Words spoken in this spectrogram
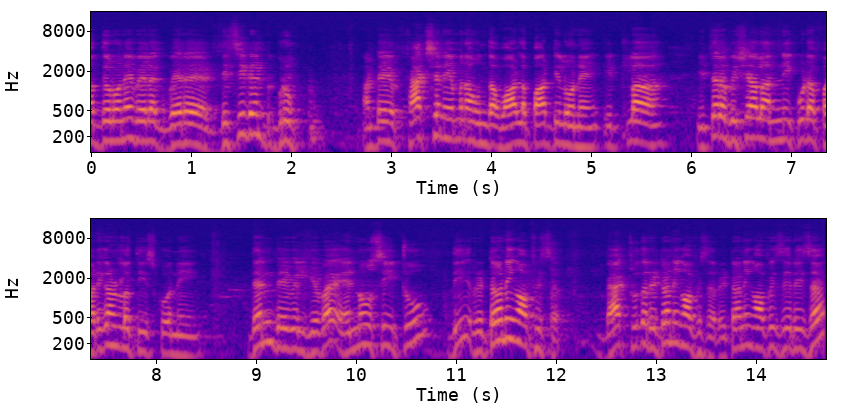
మధ్యలోనే వేరే వేరే డిసిడెంట్ గ్రూప్ అంటే ఫ్యాక్షన్ ఏమైనా ఉందా వాళ్ళ పార్టీలోనే ఇట్లా ఇతర విషయాలన్నీ కూడా పరిగణలో తీసుకొని then they will give a NOC to the returning officer back to the returning officer returning officer is a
